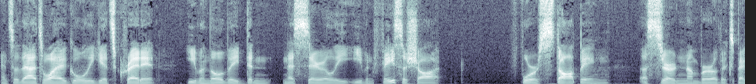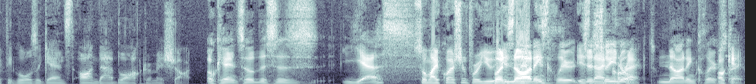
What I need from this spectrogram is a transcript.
And so that's why a goalie gets credit, even though they didn't necessarily even face a shot, for stopping a certain number of expected goals against on that blocked or missed shot. Okay, and so this is yes, So my question for you but is not that- in clear. Is just that so you correct? know, not in clear Okay, sight.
